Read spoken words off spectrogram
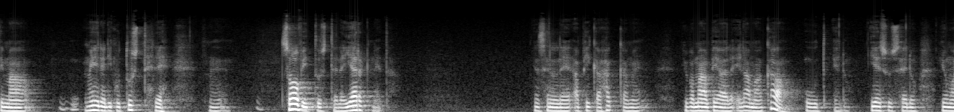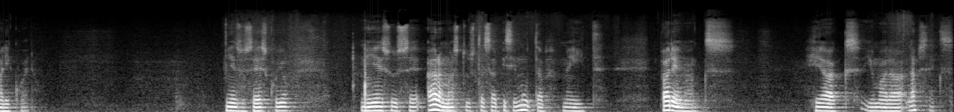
tema meelelikutustele, soovitustele järgneda. ja selle abiga hakkame juba maa peal elama ka uut elu, Jeesuse elu, jumaliku elu. Jeesuse eeskuju, Jeesuse armastus tasapisi muudab meid paremaks heaks Jumala lapseks.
